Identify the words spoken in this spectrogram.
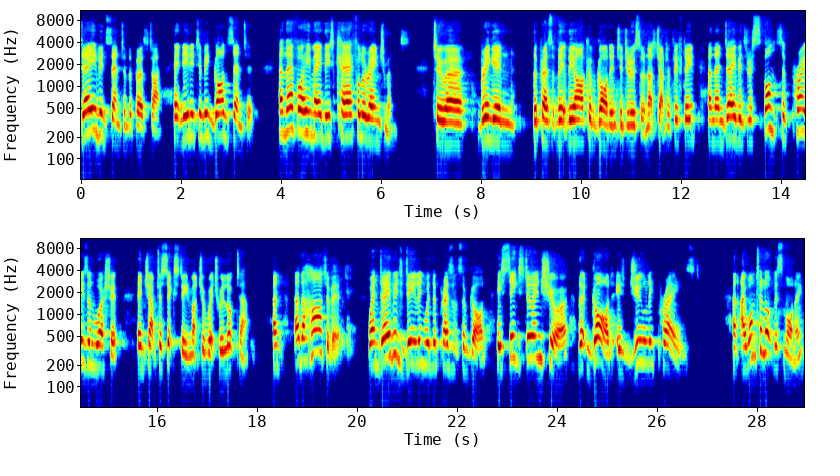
David centered the first time. It needed to be God centered. And therefore he made these careful arrangements to uh, bring in the, pres- the, the ark of God into Jerusalem. That's chapter 15 and then David's response of praise and worship in chapter 16, much of which we looked at. And at the heart of it, when David's dealing with the presence of God, he seeks to ensure that God is duly praised. And I want to look this morning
